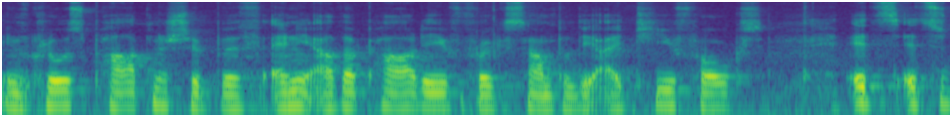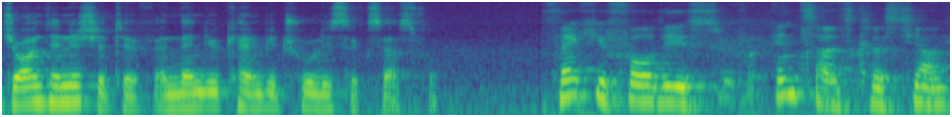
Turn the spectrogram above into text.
in close partnership with any other party, for example, the IT folks. It's it's a joint initiative, and then you can be truly successful. Thank you for these insights, Christian.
